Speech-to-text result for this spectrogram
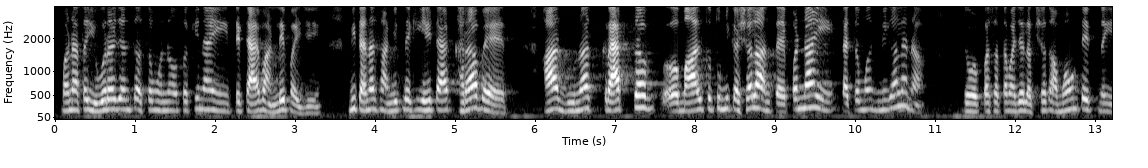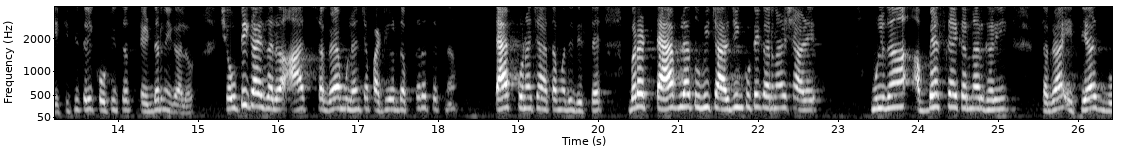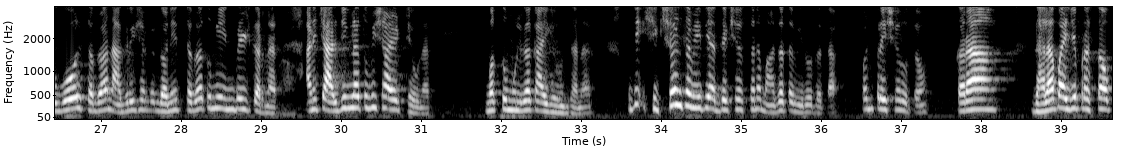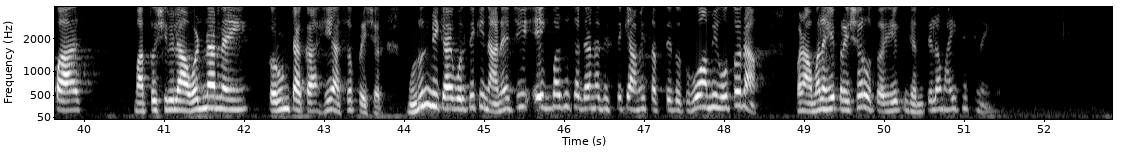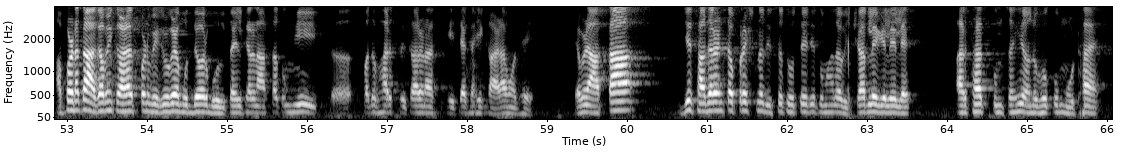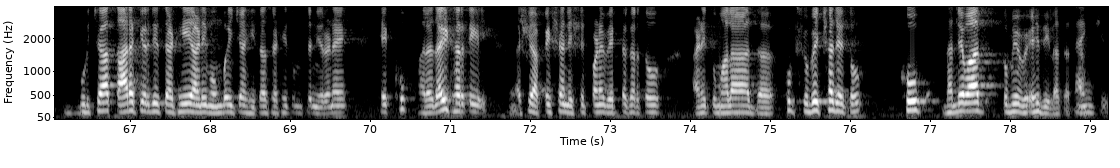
पण आता युवराजांचं असं म्हणणं होतं की नाही ते टॅब आणले पाहिजे. मी त्यांना सांगितलं की हे टॅब खराब आहेत. हा जुना स्क्रॅपचा माल तो तुम्ही कशाला आणताय? पण नाही त्याचं मग निघालं ना. जवळपास आता माझ्या लक्षात अमाऊंट येत नाहीये. कितीतरी कोटीचं टेंडर निघालं. शेवटी काय झालं? आज सगळ्या मुलांच्या पाठीवर दप्तरच आहेत ना. टॅब कोणाच्या हातामध्ये दिसतंय? बरं टॅबला तुम्ही चार्जिंग कुठे करणार शाळेत? मुलगा अभ्यास काय करणार घरी? सगळा इतिहास भूगोल सगळा नागरिक गणित सगळं तुम्ही इनबिल्ड करणार. आणि चार्जिंगला तुम्ही शाळेत ठेवणार. मग तो मुलगा काय घेऊन जाणार? म्हणजे शिक्षण समिती अध्यक्ष असताना माझा तर विरोध होता. पण प्रेशर होतं. करा. झाला पाहिजे प्रस्ताव पास. मातोश्रीला आवडणार नाही करून टाका हे असं प्रेशर म्हणून मी काय बोलते की नाण्याची एक बाजू सगळ्यांना दिसते की आम्ही सत्तेत होतो. हो आम्ही होतो ना पण आम्हाला हे प्रेशर होतं हे जनतेला माहितीच नाही आपण आता आगामी काळात पण वेगवेगळ्या मुद्द्यावर बोलता येईल कारण आता तुम्ही पदभार स्वीकारणार येत्या काही काळामध्ये. त्यामुळे आता जे साधारणतः प्रश्न दिसत होते ते तुम्हाला विचारले गेलेले आहेत. अर्थात तुमचाही अनुभव खूप मोठा आहे. पुढच्या कारकिर्दीसाठी आणि मुंबईच्या हितासाठी तुमचे निर्णय हे खूप फलदायी ठरतील अशी अपेक्षा निश्चितपणे व्यक्त करतो आणि तुम्हाला द- खूप शुभेच्छा देतो. खूप धन्यवाद तुम्ही वेळ दिला तर थँक्यू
